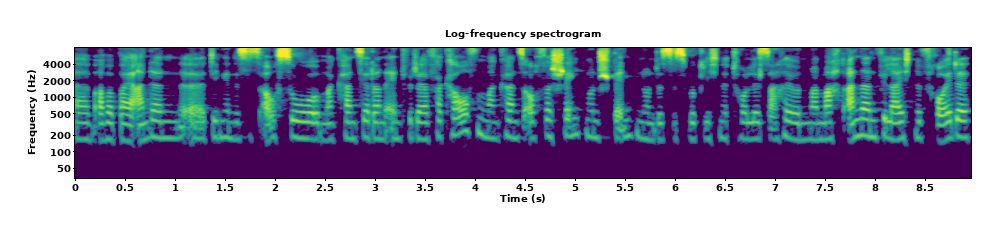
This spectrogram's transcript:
ähm, aber bei anderen, äh, Dingen ist es auch so, man kann's ja dann entweder verkaufen, man kann's auch verschenken und spenden und das ist wirklich 'ne tolle Sache und man macht anderen vielleicht 'ne Freude.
